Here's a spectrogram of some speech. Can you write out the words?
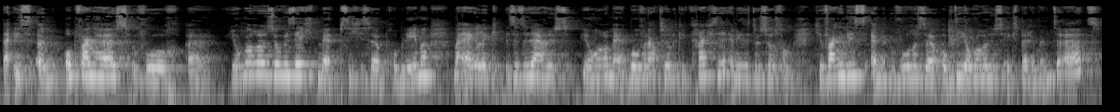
Dat is een opvanghuis voor uh, jongeren, zogezegd, met psychische problemen. Maar eigenlijk zitten daar dus jongeren met bovennatuurlijke krachten. En is het een soort van gevangenis en voeren ze op die jongeren dus experimenten uit.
